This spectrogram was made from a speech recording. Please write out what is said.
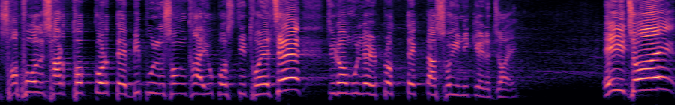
সফল সার্থক করতে বিপুল সংখ্যায় উপস্থিত হয়েছে তৃণমূলের প্রত্যেকটা সৈনিকের জয়। এই জয়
